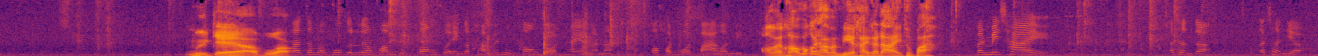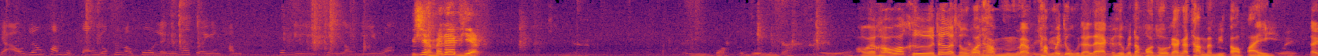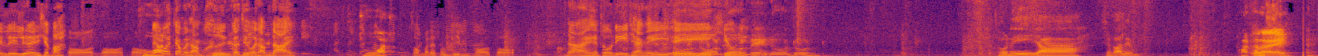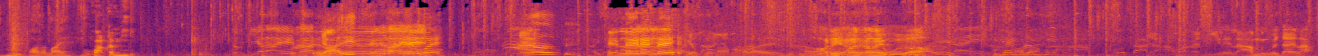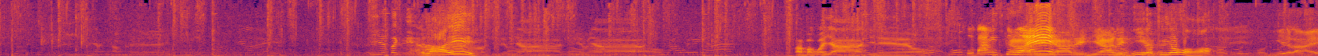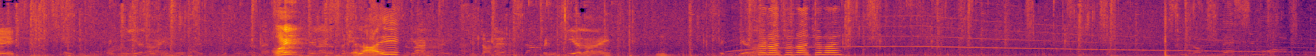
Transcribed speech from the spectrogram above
มือแกอะพวก ถ้าจะมาพูดกันเรื่องความถูกต้องตัวเองก็ทำให้ถูกต้องก่อนถ้าอย่างนั้นอะก็ขอโทษป้าก่อนดิเอาหมายความว่าก็ทำแบบนี้กับใครก็ได้ถูกปะมันไม่ใช่อาเฉินจะอาเฉินอย่าอย่าเอาเรื่องความถูกต้องยกขึ้นมาพูดเลยในเมื่อตัวเองยังทำพวกนี้สิ่งเหล่านี้อยู่อะพี่เฉินไม่ได้เพียดเอาหมายความว่าคือถ้าเกิดสมมติว่าทำแบบทำไม่ถูกแต่แรกก็คือไม่ต้องขอโทษกันก็ทำแบบนี้ต่อไป ได้เรื่อยๆใช่ปะโต้โต้โต้ถูกแล้วว่าจะมาทำคืนก็ถือว่าทำได้ อาเฉินทวดทำให้เขาไม่ได้ต้องพิมพ์ข้อโต้ได้งั้นโทนี่แทงไอ้ไอ้เขียวดิโดนโดนโทนี่ยาใช่ป่ะเลมควักกันเฮ้ยเพราะทำไมควักกันมีอะไรเล่นเลยเล่นเลยเอาดิเอาอะไรหวือเหรอมึงแทงกูทำพี่นี่เลยลามมึงไม่ใช่ละอะไรที ป้าบอกว่ายาทีเดียวบังสวยยาดิยาดินี่เราเปี้ยวเหรอนี่อะไรเฮ้ยอะไรช่วยหน่อยช่วยหน่อยช่วยหน่อย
